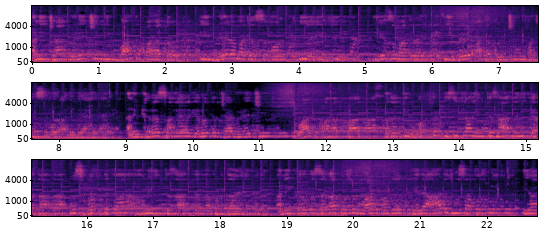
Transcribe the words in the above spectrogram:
आणि ज्या वेळेची मी वाट पाहतो ती वेळ माझ्यासमोर कधी येईल? हेच मात्र ती वेळ आता तुमच्या माझ्यासमोर आलेली आहे. आणि खरंच सांगायला गेलो तर ज्या वेळेची वाट पाहत पाहत मदत ती वक्त किसी का इंतजार नाही करता उस वक्त का हमें इंतजार करना पड़ता है आणि खरोखर सकाळपासून वाट बघत गेल्या आठ दिवसापासून या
